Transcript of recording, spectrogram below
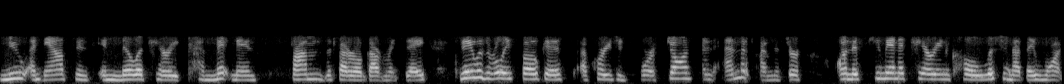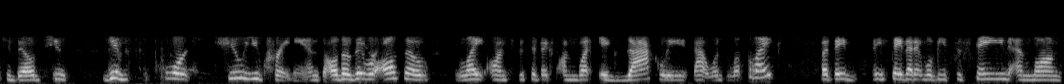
new announcements in military commitments from the federal government today. Today was really focused, according to Boris Johnson and the Prime Minister, on this humanitarian coalition that they want to build to give support to Ukrainians, although they were also light on specifics on what exactly that would look like. But they, they say that it will be sustained and long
